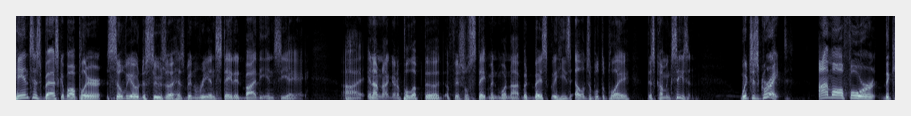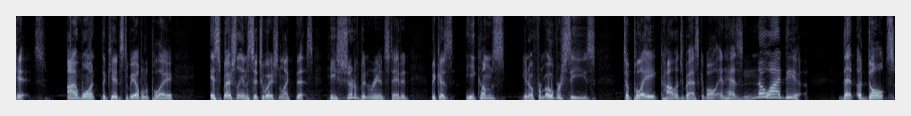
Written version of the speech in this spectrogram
Kansas basketball player Silvio De Sousa has been reinstated by the NCAA. Uh, and I'm not going to pull up the official statement and whatnot, but basically he's eligible to play this coming season, which is great. I'm all for the kids. I want the kids to be able to play, especially in a situation like this. He should have been reinstated because he comes, you know, from overseas to play college basketball and has no idea that adults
